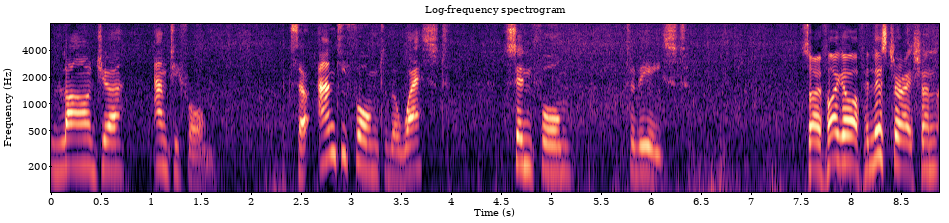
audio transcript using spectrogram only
larger antiform. So antiform to the west, synform to the east. So if I go off in this direction,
